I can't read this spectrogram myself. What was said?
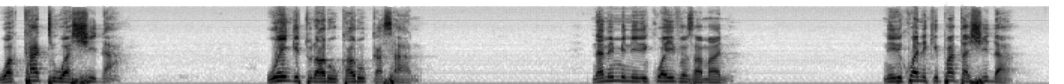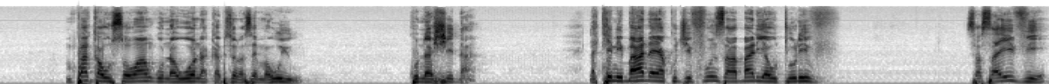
wakati wa shida, wengi tunarukaruka sana, na mimi nilikuwa hivyo zamani. Nilikuwa nikipata shida mpaka uso wangu unauona kabisa, unasema huyu kuna shida. Lakini baada ya kujifunza habari ya utulivu, sasa hivi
